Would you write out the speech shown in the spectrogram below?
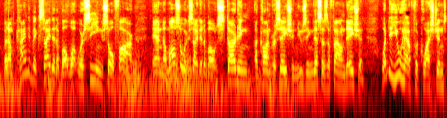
but I'm kind of excited about what we're seeing so far. And I'm also excited about starting a conversation using this as a foundation. What do you have for questions?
